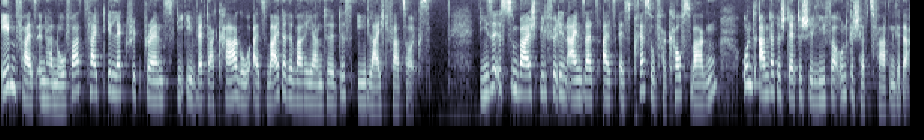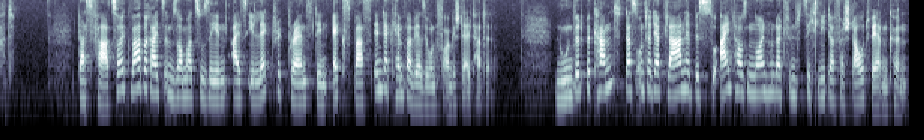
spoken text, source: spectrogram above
Ebenfalls in Hannover zeigt Electric Brands die Evetta Cargo als weitere Variante des E-Leichtfahrzeugs. Diese ist zum Beispiel für den Einsatz als Espresso-Verkaufswagen und andere städtische Liefer- und Geschäftsfahrten gedacht. Das Fahrzeug war bereits im Sommer zu sehen, als Electric Brands den X-Bus in der Camper-Version vorgestellt hatte. Nun wird bekannt, dass unter der Plane bis zu 1950 Liter verstaut werden können.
